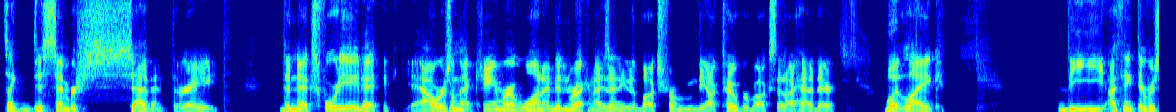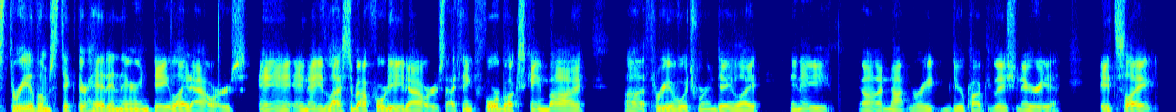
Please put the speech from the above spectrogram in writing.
it's like December 7th or 8th. The next 48 hours on that camera, one, I didn't recognize any of the bucks from the October bucks that I had there. But like the I think there was three of them stick their head in there in daylight hours and, and it lasted about 48 hours. I think four bucks came by, uh, three of which were in daylight in a uh, not great deer population area. It's like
